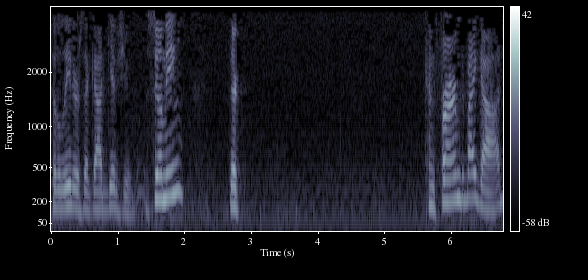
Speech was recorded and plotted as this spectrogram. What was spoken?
to the leaders that God gives you, assuming they're confirmed by God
